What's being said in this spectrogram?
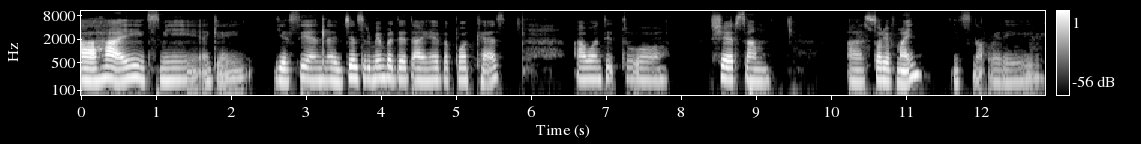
Uh, hi, it's me again. Yes, and I just remember that I have a podcast. I wanted to share some uh, story of mine. It's not really,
